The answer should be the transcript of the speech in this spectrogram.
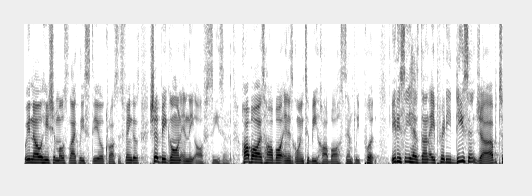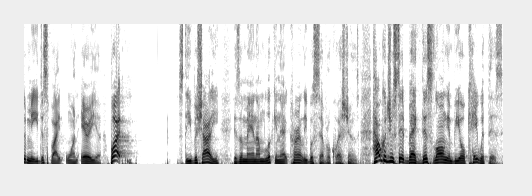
we know he should most likely still cross his fingers, should be gone in the off season. Harbaugh is Harbaugh and is going to be Harbaugh simply put. EDC has done a pretty decent job to me despite one area. But Steve Bisciotti is a man I'm looking at currently with several questions. How could you sit back this long and be okay with this?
